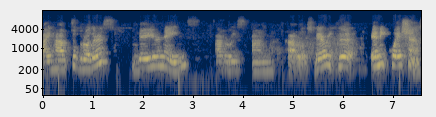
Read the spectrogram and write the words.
I have two brothers. Their names are Luis and Carlos. Very good. Any questions?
